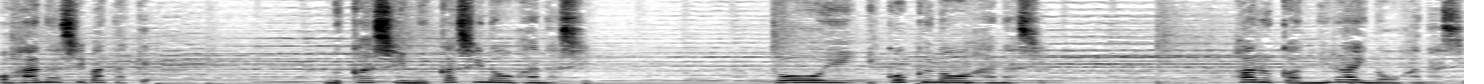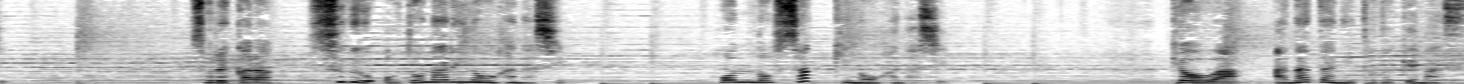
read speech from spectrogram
お話畑。昔々のお話。遠い異国のお話。遥か未来のお話。それからすぐお隣のお話。ほんのさっきのお話。今日はあなたに届けます。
